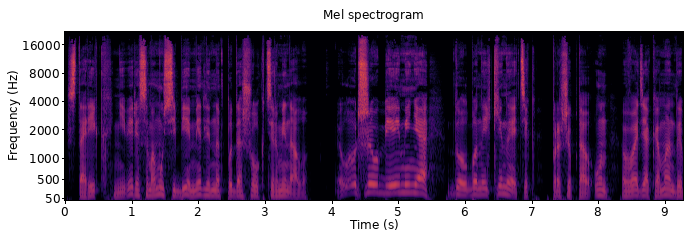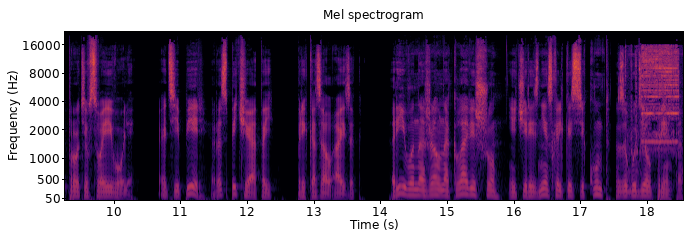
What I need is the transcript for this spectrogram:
Старик, не веря самому себе, медленно подошел к терминалу. «Лучше убей меня, долбанный кинетик», – прошептал он, вводя команды против своей воли. «А теперь распечатай», – приказал Айзек. Рива нажал на клавишу, и через несколько секунд загудел принтер.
